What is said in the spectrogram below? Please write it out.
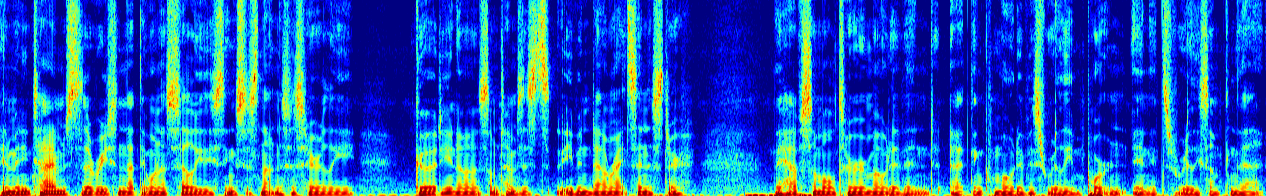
And many times the reason that they want to sell you these things is not necessarily good, you know, sometimes it's even downright sinister. They have some ulterior motive, and I think motive is really important, and it's really something that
